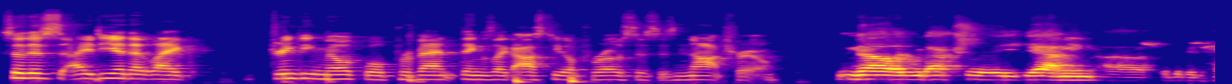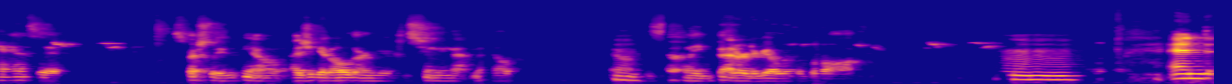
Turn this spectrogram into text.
so this idea that like drinking milk will prevent things like osteoporosis is not true. No, it would actually, yeah, I mean, uh, it would enhance it, especially, you know, as you get older and you're consuming that milk. You know, mm. It's definitely better to go with the broth. Mm-hmm. And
